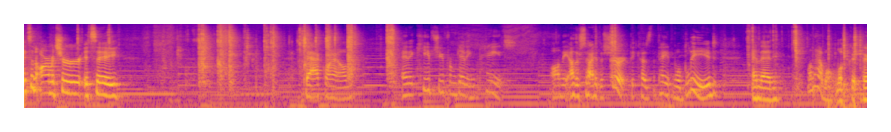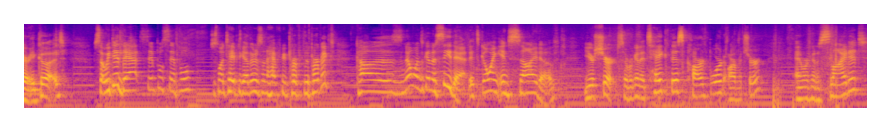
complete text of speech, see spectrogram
It's an armature, it's a background, and it keeps you from getting paint on the other side of the shirt because the paint will bleed and then, well, that won't look very good. So we did that, simple, simple. Just want to tape together, doesn't have to be perfectly perfect because no one's gonna see that. It's going inside of your shirt. So we're gonna take this cardboard armature and we're gonna slide it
